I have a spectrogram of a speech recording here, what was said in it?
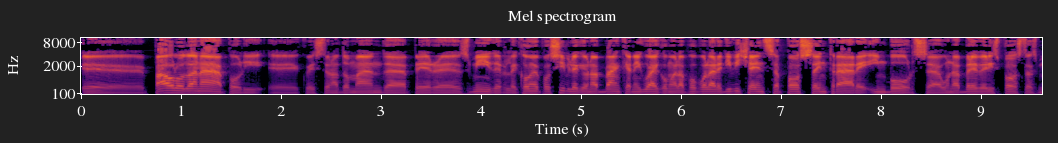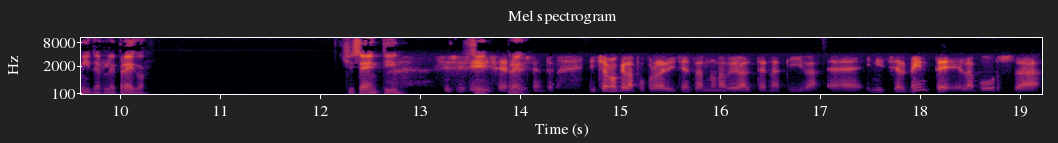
Eh, Paolo da Napoli, eh, questa è una domanda per Smiderle, come è possibile che una banca nei guai come la Popolare di Vicenza possa entrare in borsa? Una breve risposta a Smiderle, prego. Ci senti? Sì, sì, sì, sì sento, sento. Diciamo che la Popolare di Vicenza non aveva alternativa. Eh, inizialmente la borsa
